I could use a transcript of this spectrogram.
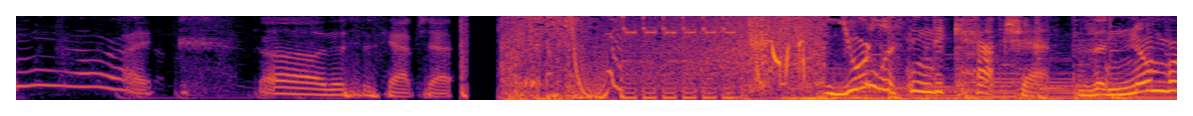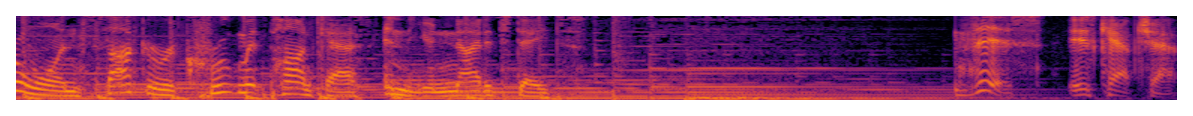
All right. Oh, this is Cap Chat. You're listening to CapChat, the number one soccer recruitment podcast in the United States. This is CapChat.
